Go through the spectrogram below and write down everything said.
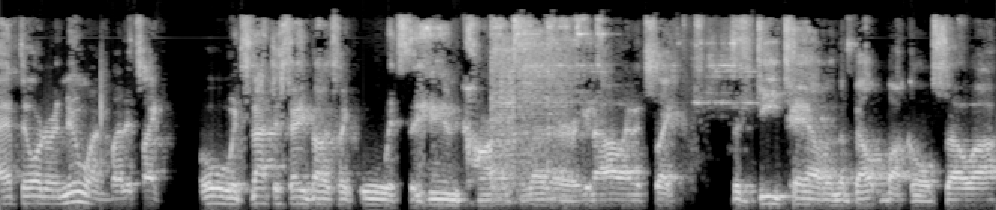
I have to order a new one, but it's like, oh, it's not just anybody. It's like, oh, it's the hand carved leather, you know, and it's like the detail and the belt buckle. So, uh,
